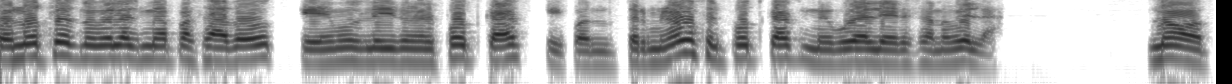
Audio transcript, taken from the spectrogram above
con otras novelas me ha pasado que hemos leído en el podcast, que cuando terminamos el podcast me voy a leer esa novela. No,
